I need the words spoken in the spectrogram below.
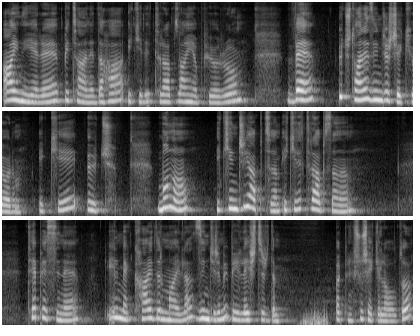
Aynı yere bir tane daha ikili trabzan yapıyorum. Ve üç tane zincir çekiyorum. 2, 3. Bunu ikinci yaptığım ikili trabzanın tepesine ilmek kaydırmayla zincirimi birleştirdim. Bakın şu şekil oldu.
